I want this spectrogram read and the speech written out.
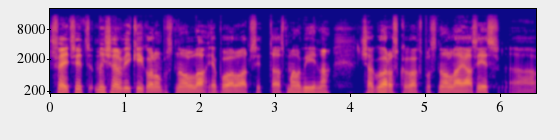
Sveitsit Michel Viki 3 plus 0 ja Puola sitten taas Malvina Chagorska 2 plus 0 ja siis äh,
